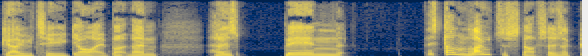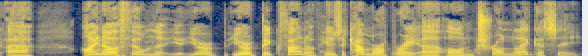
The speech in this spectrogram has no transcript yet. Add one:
go-to guy, but then has been has done loads of stuff. So there's a uh, I know a film that you, you're a, you're a big fan of. He was a camera operator on Tron Legacy.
